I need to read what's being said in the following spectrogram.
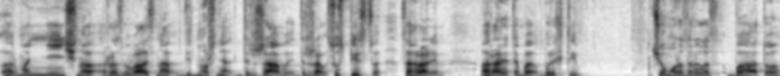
гармонічно розвивалось на відношення держави, держави, суспільства з аграрієм. Аграрія треба берегти. Чому розорилось багато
